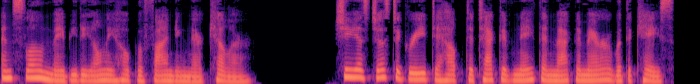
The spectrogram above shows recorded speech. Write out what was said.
and Sloane may be the only hope of finding their killer. She has just agreed to help Detective Nathan McNamara with the case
